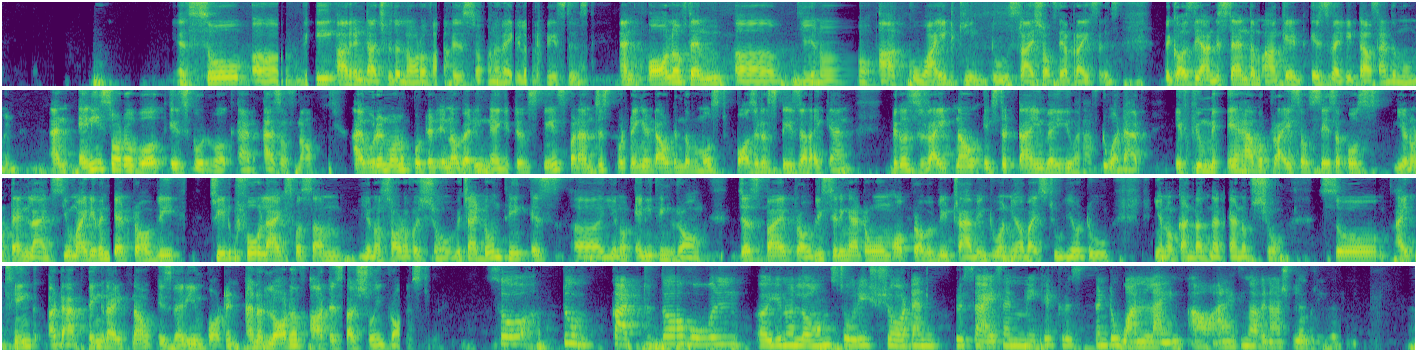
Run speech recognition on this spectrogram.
Yes, so uh, we are in touch with a lot of artists on a regular basis, and all of them, uh, you know, are quite keen to slash off their prices because they understand the market is very tough at the moment, and any sort of work is good work at, as of now. I wouldn't want to put it in a very negative space, but I'm just putting it out in the most positive space that I can because right now it's the time where you have to adapt. If you may have a price of, say, suppose you know, 10 lakhs, you might even get probably three to four lakhs for some you know sort of a show which i don't think is uh, you know anything wrong just by probably sitting at home or probably traveling to a nearby studio to you know conduct that kind of show so i think adapting right now is very important and a lot of artists are showing promise to it. So to cut the whole uh, you know long story short and precise and make it crisp into one line uh, and i think avinash will agree with me.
